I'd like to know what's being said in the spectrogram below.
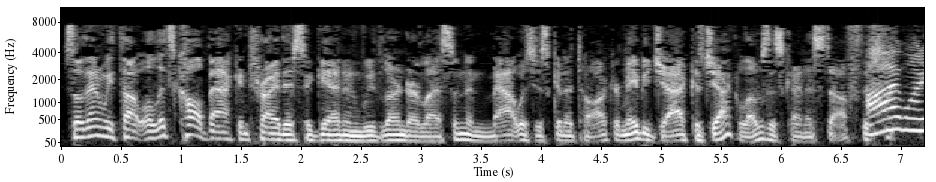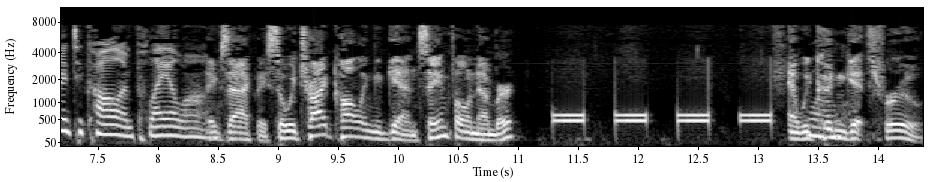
So then we thought, well, let's call back and try this again. And we learned our lesson and Matt was just going to talk or maybe Jack, cause Jack loves this kind of stuff. This- I wanted to call and play along. exactly. So we tried calling again, same phone number. And we couldn't get through.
